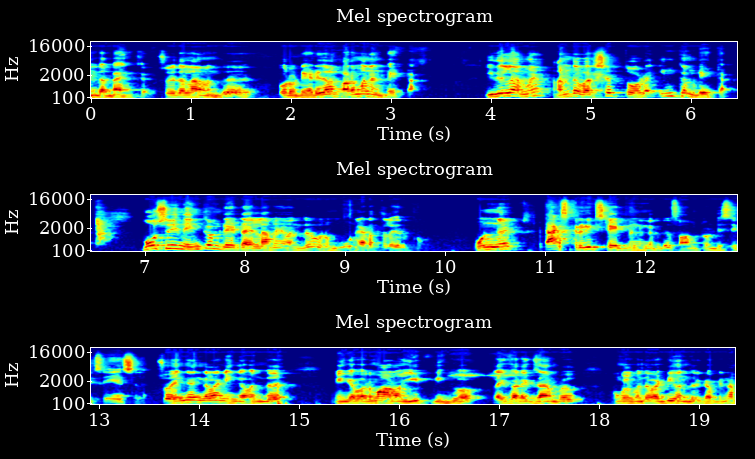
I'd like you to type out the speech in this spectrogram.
எந்த பேங்க்கு ஸோ இதெல்லாம் வந்து ஒரு இதெல்லாம் பர்மனன்ட் டேட்டா இது இல்லாமல் அந்த வருஷத்தோட இன்கம் டேட்டா மோஸ்ட்லி இந்த இன்கம் டேட்டா எல்லாமே வந்து ஒரு மூணு இடத்துல இருக்கும். ஒன்று டாக்ஸ் கிரெடிட் ஸ்டேட்மெண்ட்ங்கிறது ஃபார்ம் டுவெண்ட்டி சிக்ஸ் ஏஸில் ஸோ எங்கெங்கெல்லாம் நீங்கள் வந்து நீங்கள் வருமானம் ஈட்டினீங்களோ லைக் ஃபார் எக்ஸாம்பிள் உங்களுக்கு வந்து வட்டி வந்திருக்கு அப்படின்னா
